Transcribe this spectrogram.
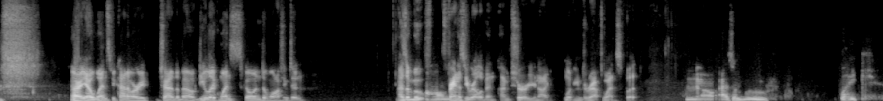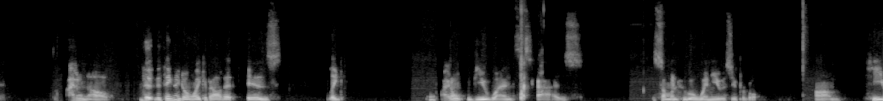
all right, yeah, Wentz we kind of already chatted about. Do you like Wentz going to Washington as a move? Um, Fantasy relevant. I'm sure you're not looking to draft Wentz, but no, as a move, like I don't know. The the thing I don't like about it is like I don't view Wentz as someone who will win you a Super Bowl. Um, he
